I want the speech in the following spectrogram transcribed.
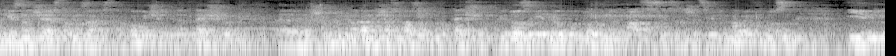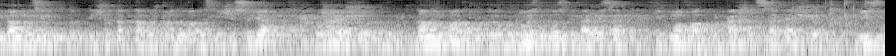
яких зазначає сторона захисту, враховуючи те, що Шавлюк даний час вказано про те, що підозри є необґрунтованим, а стосується лише цивільно-правових відносин, і в даному оцінку фактично так також має давати слідчий суддя. Вважаю, що в даному випадку е, готовність підтверджується кількома факторами. Перше, це те, що дійсно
